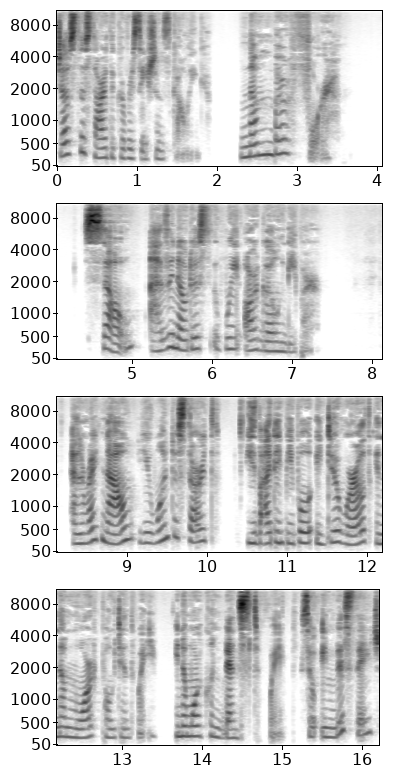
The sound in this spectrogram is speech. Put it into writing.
just to start the conversations going. Number four. So as you notice, we are going deeper. And right now, you want to start inviting people into your world in a more potent way, in a more condensed way. So in this stage,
